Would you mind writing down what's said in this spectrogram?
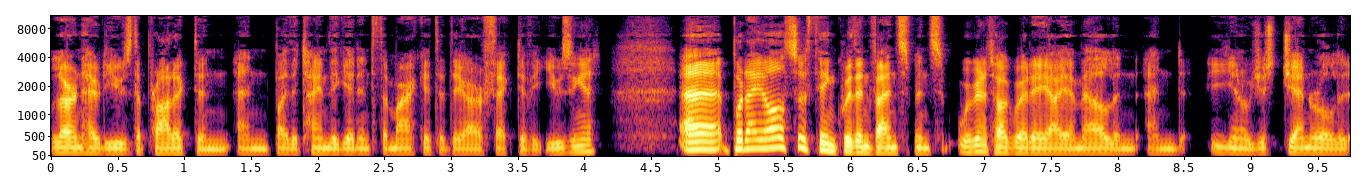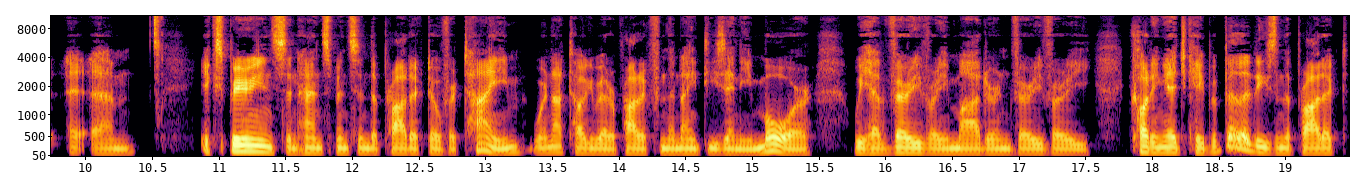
learn how to use the product, and and by the time they get into the market, that they are effective at using it. Uh, but I also think with advancements, we're going to talk about AIML and and you know just general. Uh, um, experience enhancements in the product over time. We're not talking about a product from the 90s anymore. We have very, very modern, very, very cutting edge capabilities in the product.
